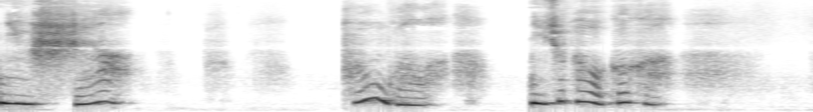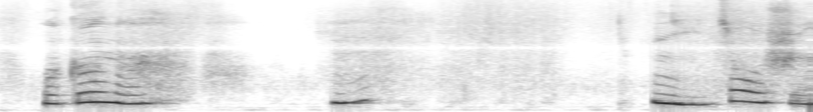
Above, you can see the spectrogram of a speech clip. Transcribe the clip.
你谁啊？不用管我，你去陪我哥哥。我哥呢？嗯？你就是？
